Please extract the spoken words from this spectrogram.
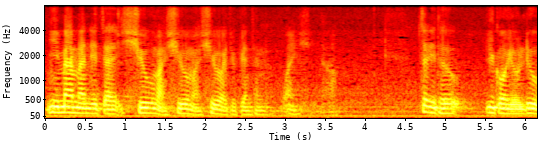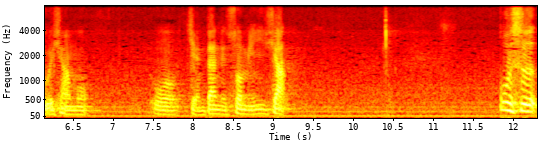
你慢慢的在修嘛修嘛修啊，就变成万行啊。这里头一共有六个项目，我简单的说明一下。故事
